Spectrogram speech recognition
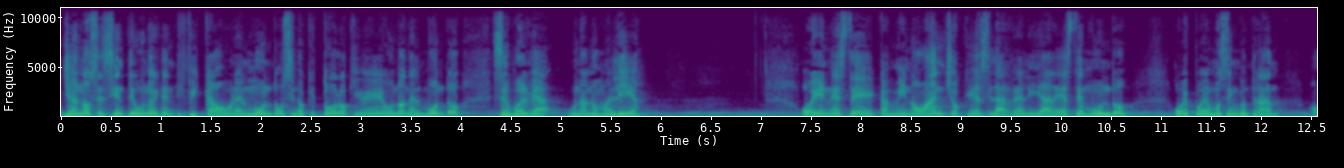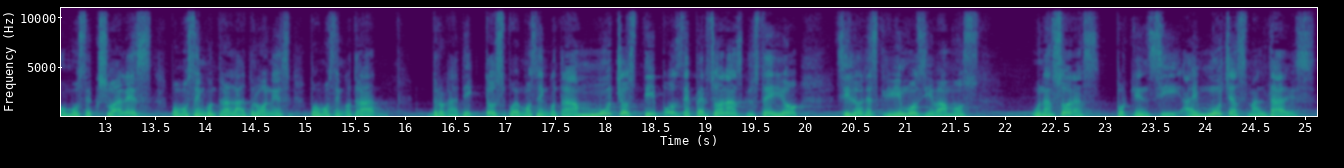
Ya no se siente uno identificado en el mundo, sino que todo lo que ve uno en el mundo se vuelve una anomalía. Hoy en este camino ancho que es la realidad de este mundo, hoy podemos encontrar homosexuales, podemos encontrar ladrones, podemos encontrar drogadictos, podemos encontrar muchos tipos de personas que usted y yo, si lo describimos, llevamos unas horas, porque en sí hay muchas maldades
